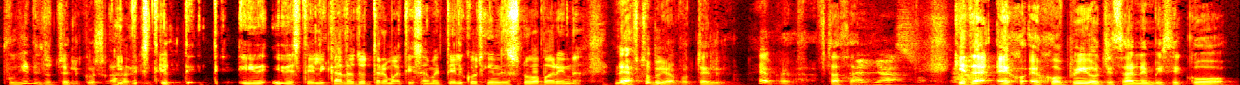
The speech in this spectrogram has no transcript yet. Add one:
Πού γίνεται το τελικός; Είδες, τε- τε- είδε- είδες τελικά δεν το τερματίσαμε. Τελικό γίνεται στην Νοβαπαρίνα. Ναι, αυτό πήγα από τέλειο. Ε, βέβαια, αυτά θα είναι. Αγιά σου. Κοίτα, έχω, έχω πει ότι θα είναι μυθικό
